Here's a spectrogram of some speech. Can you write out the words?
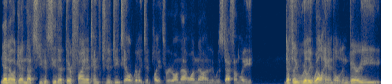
Yeah, no, again, that's you can see that their fine attention to detail really did play through on that one. Uh, it was definitely, definitely really well handled and very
